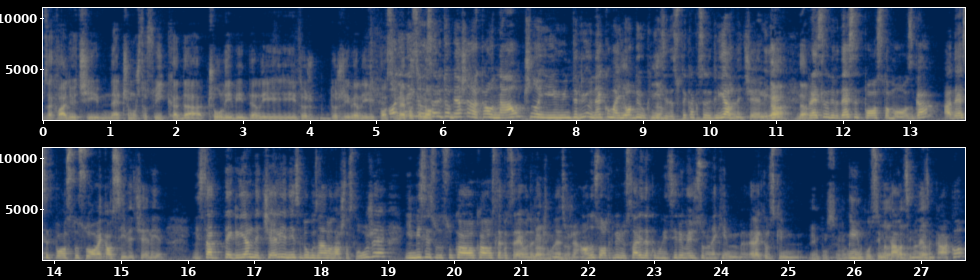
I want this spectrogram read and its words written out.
zahvaljujući nečemu što su ikada čuli, videli i dož, doživeli posle On je negde u neposredno. stvari to objašnjava kao naučno i u intervju nekom, a i ovde u knjizi, da, su te kako se glijalne ćelije, Da, da. predstavljaju 90% mozga, a 10% su ove kao sive ćelije. I sad te glijalne ćelije nije se dugo znalo zašto služe i mislili su da su kao, kao slepo crevo, da, Da, ničemu ne da. služe. A onda su otkrili u stvari da komuniciraju međusobno nekim elektronskim Impulsima. da. impulsima, Da, talacima, da, ne da. znam kako.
